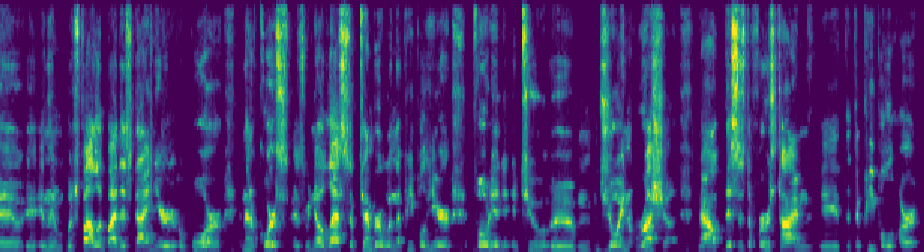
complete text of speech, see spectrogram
uh, and then was followed by this nine-year war. And then, of course, as we know, last September when the people here voted to um, join Russia. Now, this is the first time uh, that the people are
